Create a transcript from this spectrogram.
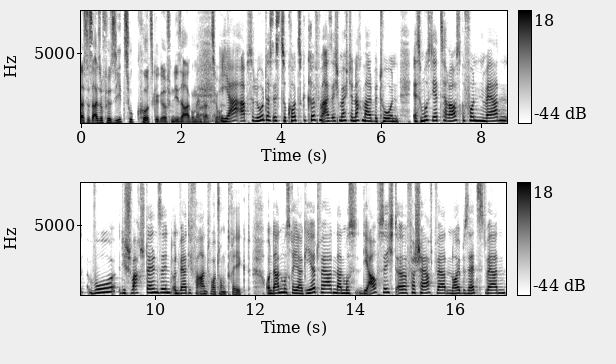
Das ist also für Sie zu kurz gegriffen, diese Argumentation. Ja, absolut. Das ist zu kurz gegriffen. Also ich möchte nochmal betonen, es muss jetzt herausgefunden werden, wo die Schwachstellen sind und wer die Verantwortung trägt. Und dann muss reagiert werden, dann muss die Aufsicht äh, verschärft werden, neu besetzt werden,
